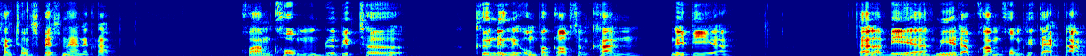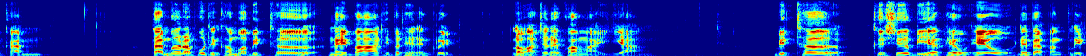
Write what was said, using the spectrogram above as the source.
ทางช่อง Spaceman นะครับ ความขมหรือ bitter คือหนึ่งในองค์ประกอบสำคัญในเบียร์ แต่ละเบียร์มีระดับความขมที่แตกต่างกัน แต่เมื่อเราพูดถึงคำว่า bitter ในบาร์ที่ประเทศอังกฤษ เราอาจจะได้ความหมายอีกอย่าง bitter คือชื่อเบียร์เพลเอลในแบบอังกฤษ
